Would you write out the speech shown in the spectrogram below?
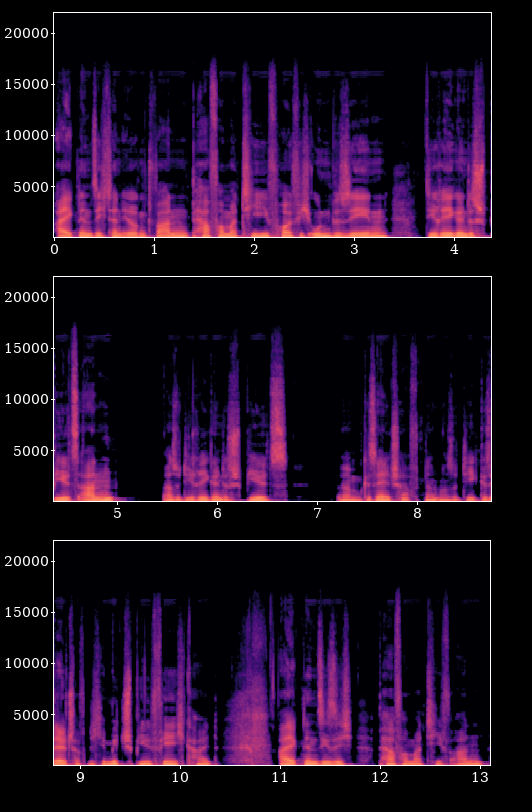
eignen sich dann irgendwann performativ, häufig unbesehen, die Regeln des Spiels an, also die Regeln des Spiels ähm, Gesellschaft, ne? also die gesellschaftliche Mitspielfähigkeit, eignen sie sich performativ an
